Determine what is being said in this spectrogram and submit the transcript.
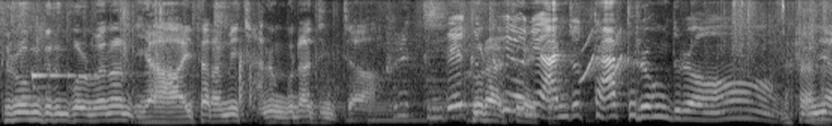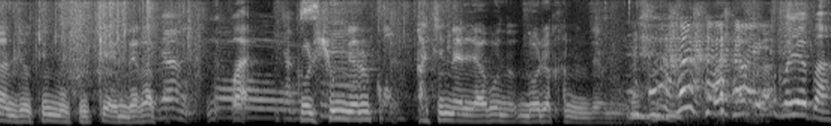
드릉드릉 걸면은 야 이 사람이 자는구나 진짜. 근데 그 표현이. 안 좋다. 드렁드렁. 편이 안 좋긴 뭐 그렇게 내가 그냥 와, 그냥 그걸 흉내를 꼭 같이 내려고 노- 노력하는데 뭐. 한번 해봐.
